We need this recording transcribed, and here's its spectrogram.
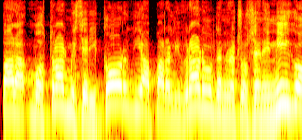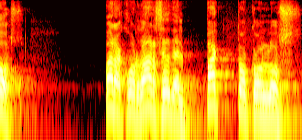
para mostrar misericordia, para librarnos de nuestros enemigos, para acordarse del pacto con los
